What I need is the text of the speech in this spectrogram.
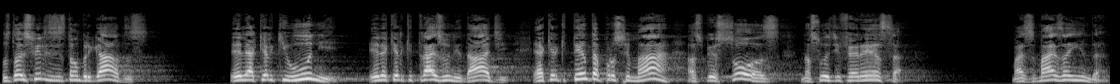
Os dois filhos estão brigados. Ele é aquele que une, ele é aquele que traz unidade, é aquele que tenta aproximar as pessoas na sua diferença. Mas mais ainda,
